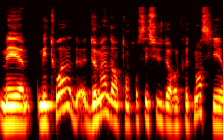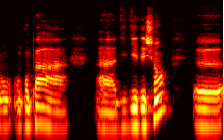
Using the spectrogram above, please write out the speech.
Mais, euh, mais toi, demain, dans ton processus de recrutement, si on, compare à, à, Didier Deschamps, euh,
